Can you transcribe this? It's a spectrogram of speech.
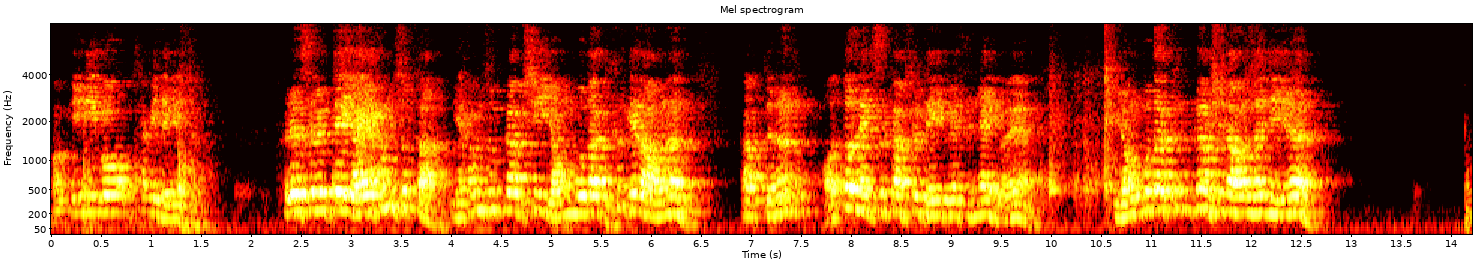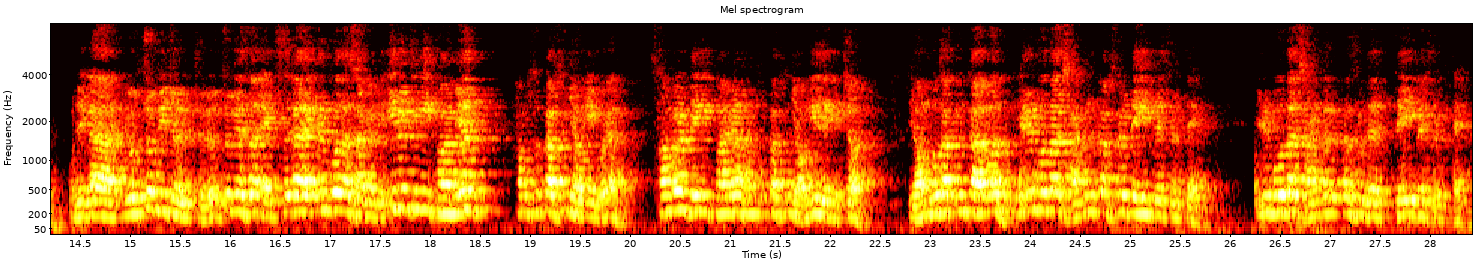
1이고 3이 되겠죠. 그랬을 때 야의 함수값, 이 함수값이 0보다 크게 나오는 값들은 어떤 x 값을 대입했느냐 이거예요. 0보다 큰 값이 나온다는 얘기는 우리가 요쪽이죠, 요쪽. 요쪽에서 x가 1보다 작을 때 1을 대입하면 함수값은 0이고요. 3을 대입하면 함수값은 0이 되겠죠. 0보다 큰 값은 1보다 작은 값을 대입했을 때, 1보다 작은 값을 대입했을 때,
